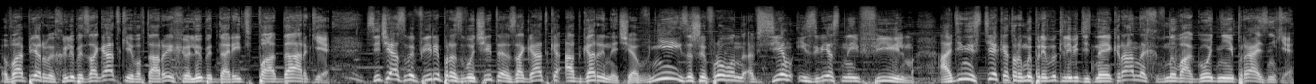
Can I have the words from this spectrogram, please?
во-первых, любит загадки, во-вторых, любит дарить подарки. Сейчас в эфире прозвучит загадка от Горыныча. В ней зашифрован всем известный фильм. Один из тех, который мы привыкли видеть на экранах в новогодние праздники.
